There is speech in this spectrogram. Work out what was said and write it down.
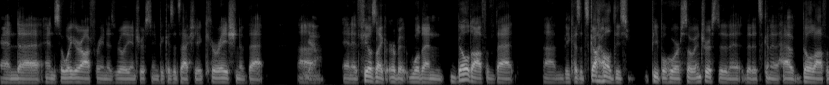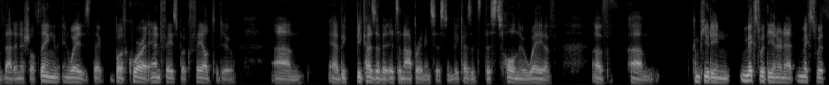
and uh, and so what you're offering is really interesting because it's actually a curation of that. Um, yeah. And it feels like Urbit will then build off of that um, because it's got all these people who are so interested in it that it's going to have build off of that initial thing in ways that both Quora and Facebook failed to do. Yeah, be, because of it, it's an operating system because it's this whole new way of of um, computing mixed with the internet, mixed with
